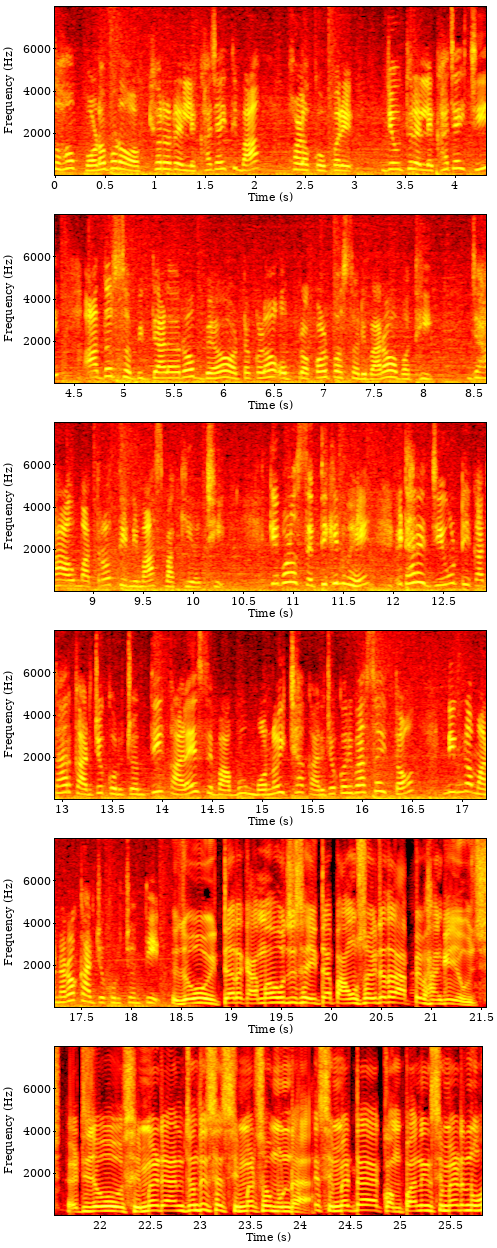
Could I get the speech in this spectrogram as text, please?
ସହ ବଡ଼ ବଡ଼ ଅକ୍ଷରରେ ଲେଖାଯାଇଥିବା ଫଳକ ଉପରେ ଯେଉଁଥିରେ ଲେଖାଯାଇଛି ଆଦର୍ଶ ବିଦ୍ୟାଳୟର ବ୍ୟୟ ଅଟକଳ ଓ ପ୍ରକଳ୍ପ ସରିବାର ଅବଧି ଯାହା ଆଉ ମାତ୍ର ତିନି ମାସ ବାକି ଅଛି কেবল সেটিকি নুহে এখানে যে ঠিকাদার কার্য করছেন কালে সে বাবু মন ইচ্ছা কার্য করা সহিত নিম্নমানর কার্য করছেন যে ইটার কাম হচ্ছে সে ইটা পাউশ ইটা তার আপে ভাঙ্গি যাচ্ছে এটি যে সিমেন্ট আনছেন সে সিমেন্ট সব মুন্ডা সিমেন্টটা কোম্পানি সিমেন্ট নুহ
